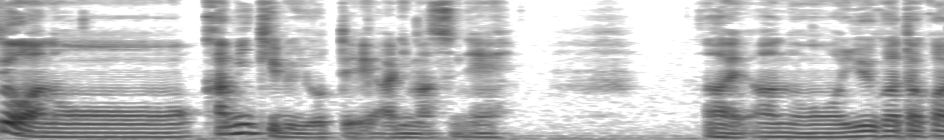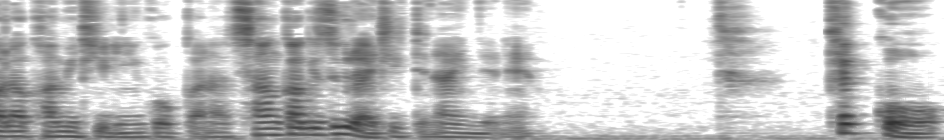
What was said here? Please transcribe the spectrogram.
今日あの、髪切る予定ありますね。はい、あの、夕方から髪切りに行こうかな。3ヶ月ぐらい切ってないんでね。結構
